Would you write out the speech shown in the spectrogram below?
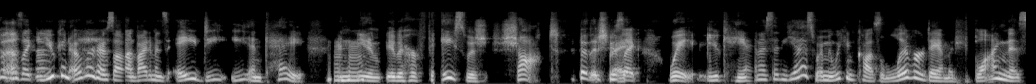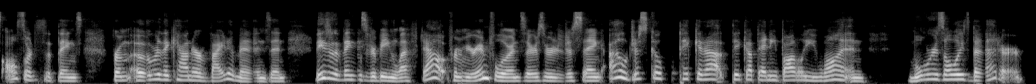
I was like, you can overdose on vitamins A, D, E, and K. And, mm-hmm. you know, it, her face was shocked that she was right. like, wait, you can? I said, yes. I mean, we can cause liver damage, blindness, all sorts of things from over the counter vitamins. And these are the things that are being left out from your influencers who are just saying, oh, just go pick it up, pick up any bottle you want. And more is always better.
